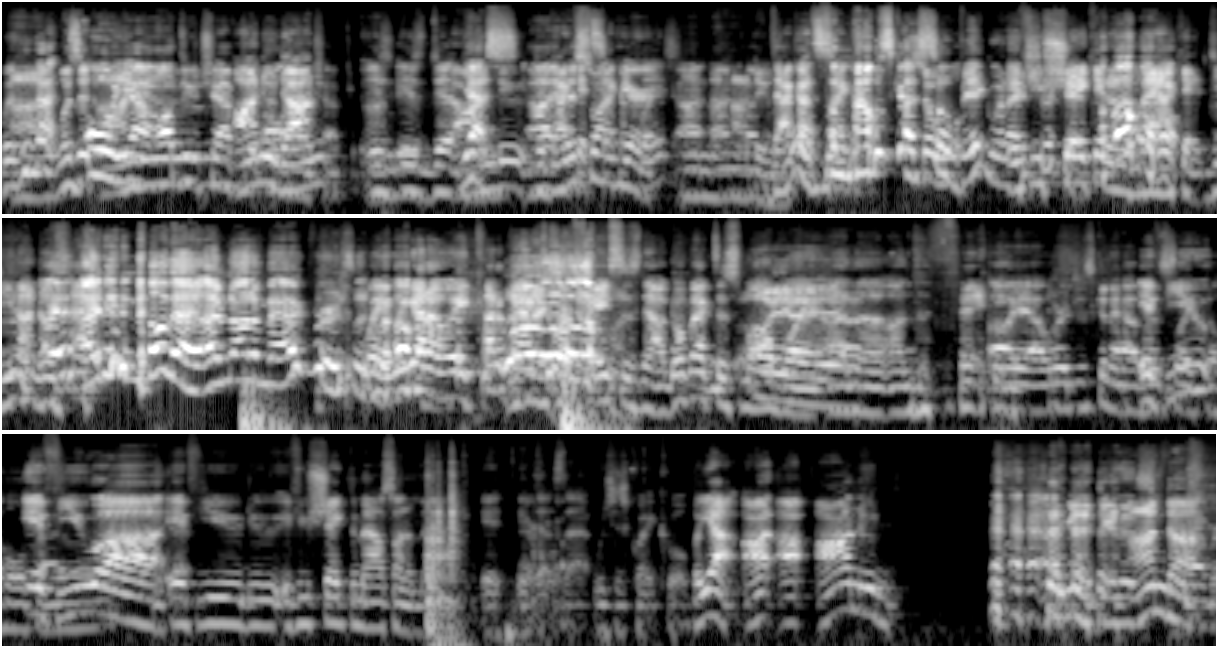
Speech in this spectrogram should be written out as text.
Wait, who Uh, got? was it Oh yeah, Anu- I'll do chapter. Anu Dan chapter. is is did Yes, Anu, did uh, that this get one here. place? Uh, On the on- That Oh, got the mouse got so, so big when I if you shake it it. on the Oh. Mac it. Do you not know I, that? I didn't know that. I'm not a Mac person. Wait, bro. we gotta wait. Cut it back to our faces now. Go back to small Oh, boy yeah, yeah, on the on the thing. Oh yeah, we're just gonna have If this like the you whole if time. you uh Okay. if you do if you shake the mouse on a Mac, it, it does that, which is quite cool. But yeah, uh, uh, Anu I'm gonna do this Anda.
